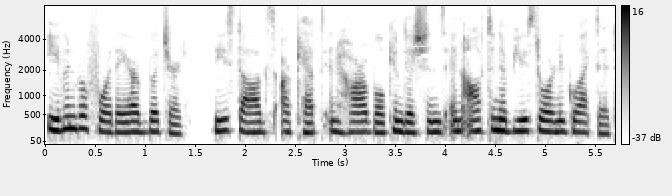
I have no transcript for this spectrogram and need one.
even before they are butchered, these dogs are kept in horrible conditions and often abused or neglected.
